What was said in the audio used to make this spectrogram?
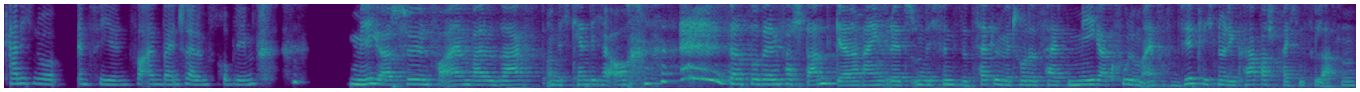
kann ich nur empfehlen, vor allem bei Entscheidungsproblemen. Mega schön, vor allem weil du sagst, und ich kenne dich ja auch, dass du den Verstand gerne reingrätscht. Und ich finde, diese Zettelmethode ist halt mega cool, um einfach wirklich nur den Körper sprechen zu lassen.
